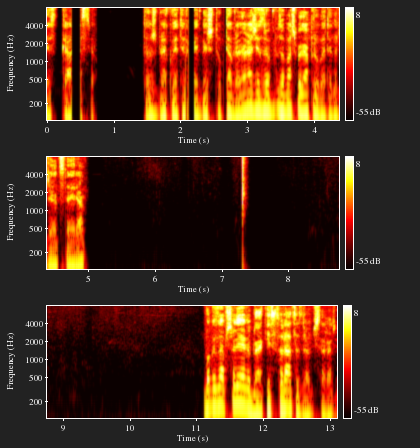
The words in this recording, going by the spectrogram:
Jest Casio. To już brakuje tylko jednej sztuki. Dobra, na razie zobaczmy na próbę tego Giant Slayera. Mogę zawsze, nie wiem, jakieś storace zrobić na razie.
